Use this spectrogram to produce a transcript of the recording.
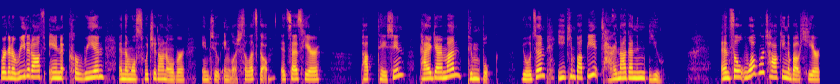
we're going to read it off in Korean and then we'll switch it on over into English. So let's go. It says here, 밥 대신 달걀만 듬뿍. 요즘 이 김밥이 잘 나가는 이유. And so what we're talking about here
